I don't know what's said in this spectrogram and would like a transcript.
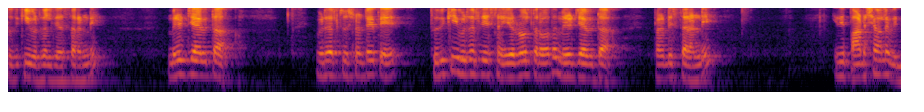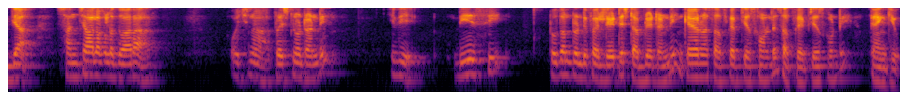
తుదికి విడుదల చేస్తారండి. మెరిట్ జాబితా విడుదల చూసినట్లయితే తుదికి విడుదల చేసిన ఏడు రోజుల తర్వాత మెరిట్ జాబితా ప్రకటిస్తారండి. ఇది పాఠశాల విద్యా సంచాలకుల ద్వారా వచ్చిన ప్రెస్ నోట్ అండి. ఇది DSC two thousand twenty five latest update అండి. ఇంకా ఎవరైనా సబ్స్క్రైబ్ చేసుకోవాలంటే సబ్స్క్రైబ్ చేసుకోండి. థ్యాంక్ యూ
